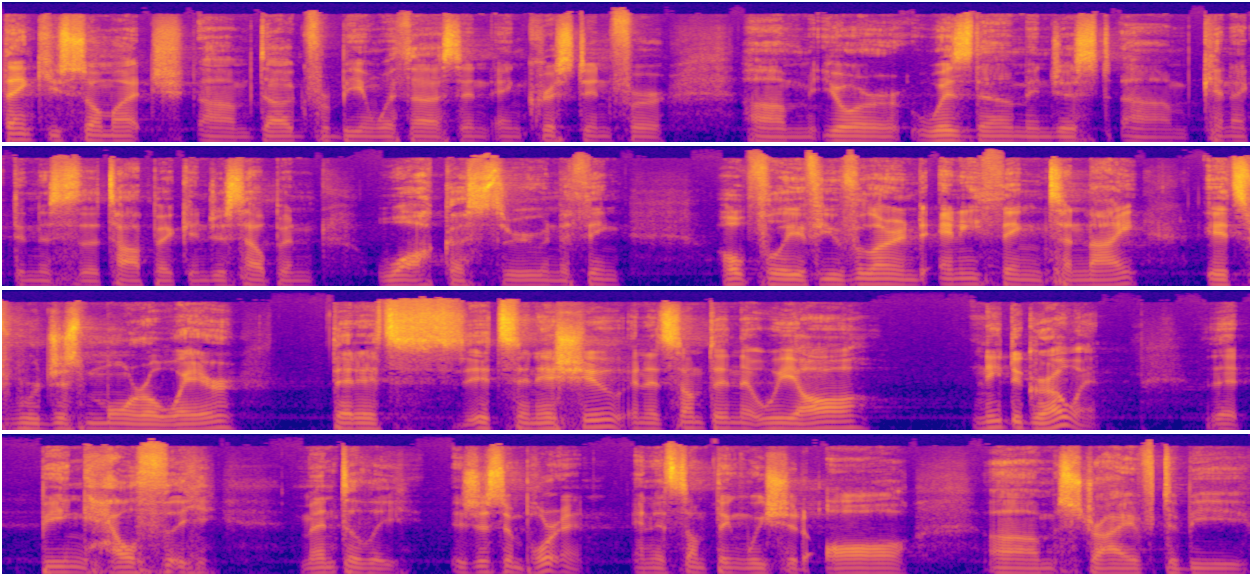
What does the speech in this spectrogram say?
thank you so much, um, Doug, for being with us and, and Kristen for um, your wisdom and just um, connectedness to the topic and just helping walk us through. And I think hopefully, if you've learned anything tonight, it's we're just more aware that it's it's an issue and it's something that we all need to grow in. That being healthy mentally is just important, and it's something we should all um, strive to be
